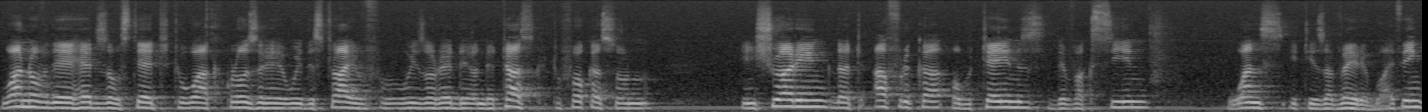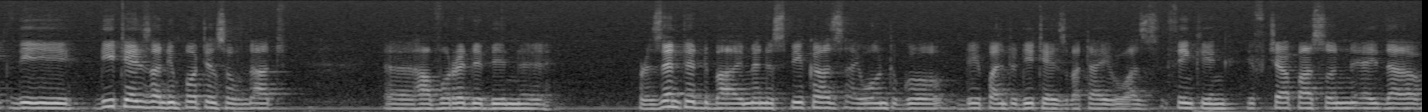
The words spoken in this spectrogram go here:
one of the heads of state to work closely with Strive, who is already on the task to focus on ensuring that Africa obtains the vaccine once it is available. I think the details and importance of that uh, have already been uh, presented by many speakers. I want to go deeper into details, but I was thinking if chairperson, either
